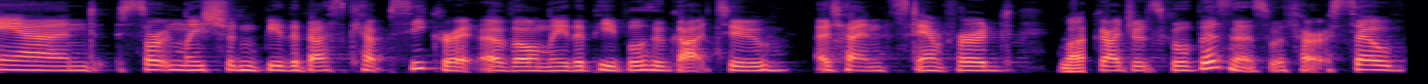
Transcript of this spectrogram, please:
and certainly shouldn't be the best kept secret of only the people who got to attend Stanford right. Graduate School of Business with her. So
